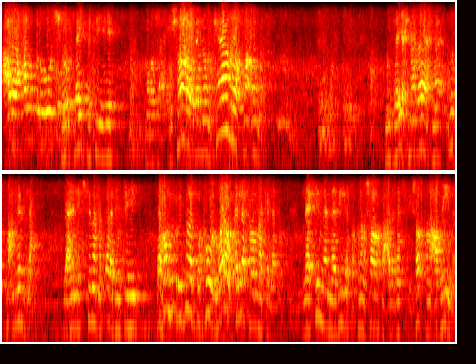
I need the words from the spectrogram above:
على حلق رؤوسهم ليس فيه مراجعة. إشارة إلى أنهم كانوا يطمعون. مش زي إحنا لا إحنا نطمع نرجع. يعني نفسنا مسألة تنتهي هم يريدون الدخول ولو كلفهم ما كلفهم. لكن النبي صلى الله عليه وسلم شرط على نفسه شرطا عظيما.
